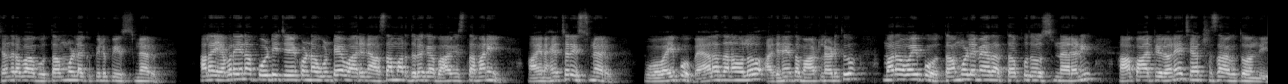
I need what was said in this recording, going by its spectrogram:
చంద్రబాబు తమ్ముళ్ళకు పిలుపునిస్తున్నారు. అలా ఎవరైనా పోటీ చేయకుండా ఉంటే వారిని అసమర్థులుగా భావిస్తామని ఆయన హెచ్చరిస్తున్నారు. ఓవైపు బేలతనంలో అధినేత మాట్లాడుతూ మరోవైపు తమ్ముళ్ళ మీద తప్పు దోస్తున్నారని ఆ పార్టీలోనే చర్చ సాగుతోంది.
